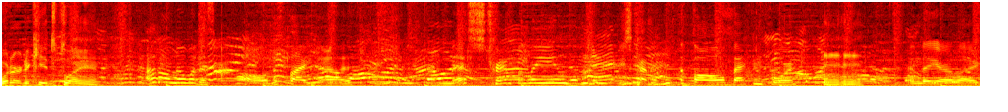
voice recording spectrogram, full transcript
What are the kids playing? I don't know what it's called. It's like a, a mesh trampoline. You just kind of hit the ball back and forth, Mm-hmm. and they are like,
